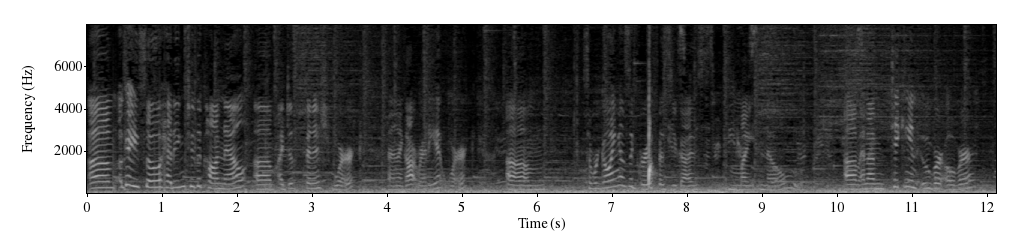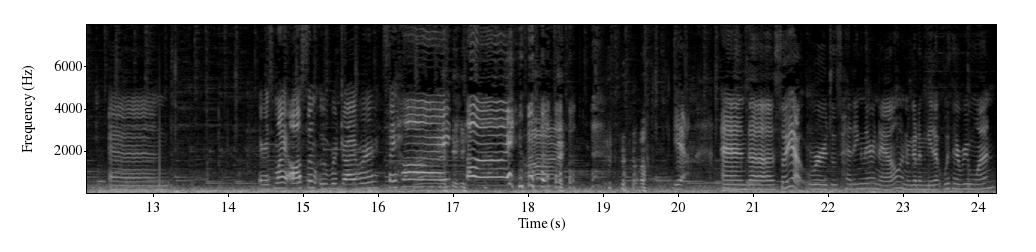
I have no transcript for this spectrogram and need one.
Um, okay, so heading to the con now. Um, I just finished work and I got ready at work. Um, so we're going as a group, as you guys might know. Um, and I'm taking an Uber over and there's my awesome Uber driver. Say hi! Hi! Hi. yeah. And uh, so yeah, we're just heading there now and I'm gonna meet up with everyone.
